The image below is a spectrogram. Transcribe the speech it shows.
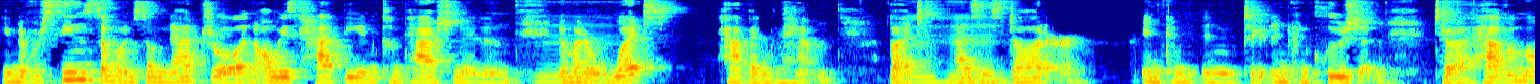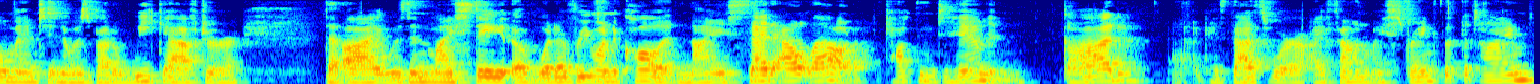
You've never seen someone so natural and always happy and compassionate, and mm-hmm. no matter mm. what happened to him. But mm-hmm. as his daughter, in, in, to, in conclusion to have a moment and it was about a week after that i was in my state of whatever you want to call it and i said out loud talking to him and god because that's where i found my strength at the time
